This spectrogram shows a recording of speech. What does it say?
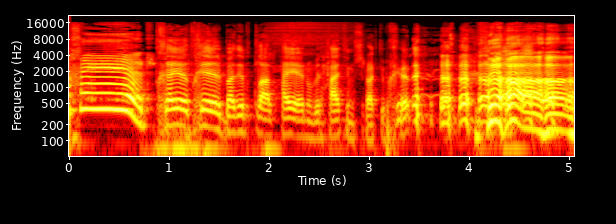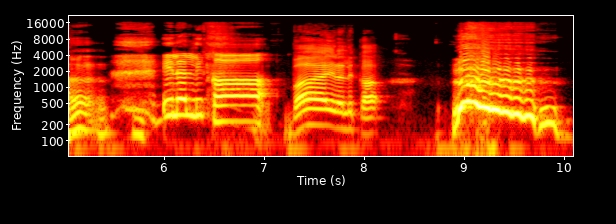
الخير. تخيل تخيل بعدين بيطلع الحقيقة إنه بالحياتي مش راكب خيل إلى اللقاء. باي إلى اللقاء.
